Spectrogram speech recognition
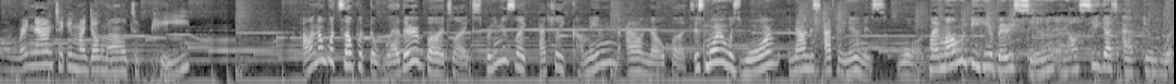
Um, right now I'm taking my dog Milo to pee. I don't know what's up with the weather, but like spring is like actually coming. I don't know, but this morning was warm and now this afternoon is warm. My mom will be here very soon and I'll see you guys after work.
